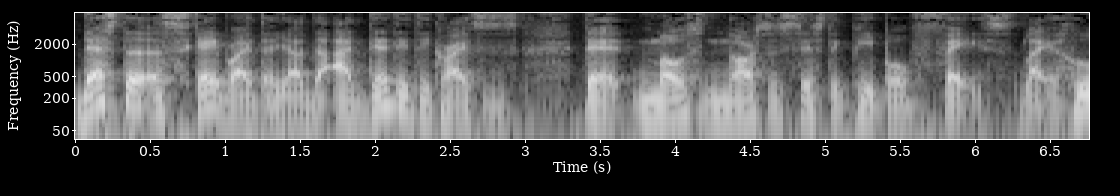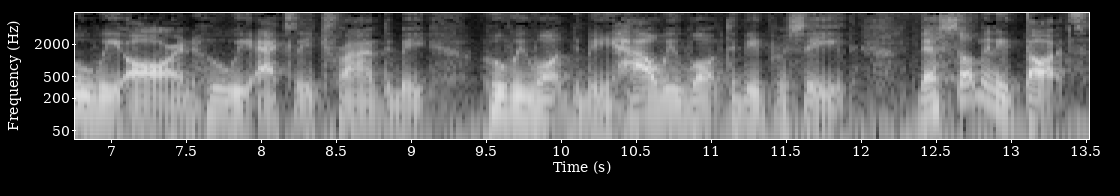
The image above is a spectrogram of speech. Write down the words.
That's the escape right there, y'all. The identity crisis that most narcissistic people face. Like who we are and who we actually trying to be, who we want to be, how we want to be perceived. There's so many thoughts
